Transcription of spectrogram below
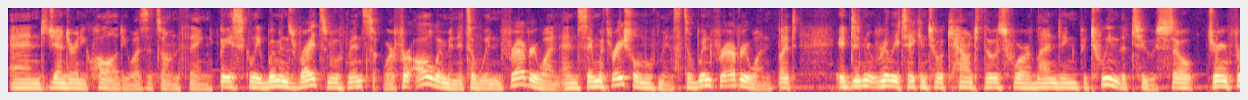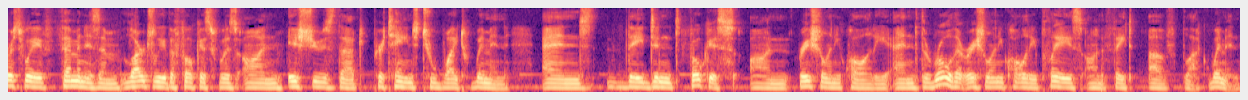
and gender inequality was its own thing. Basically, women's rights movements were for all women, it's a win for everyone, and same with racial movements, it's a win for everyone, but it didn't really take into account those who are landing between the two. So during first wave feminism, largely the focus was on issues that pertained to white women, and they didn't focus on racial inequality inequality and the role that racial inequality plays on the fate of black women.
